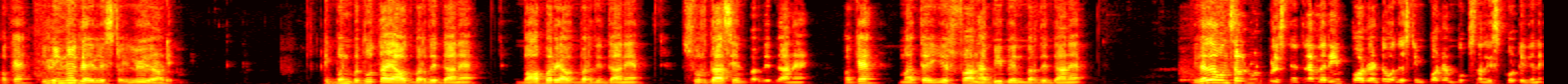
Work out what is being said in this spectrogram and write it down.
ಓಕೆ? ಇಲ್ಲಿ ಇನ್ನೂ ಇದೆ ಲಿಸ್ಟ್. ಇಲ್ಲೂ ಇದೆ ನೋಡಿ. ಇಬ್ಬನ್ ಬತೂತಾ ಯಾವ್ದು ಬರೆದಿದ್ದಾನೆ? ಬಾಬರ್ ಯಾವ್ದು ಬರೆದಿದ್ದಾನೆ? ಸುರ್ದಾಸ್ ಏನು ಬರೆದಿದ್ದಾನೆ? ಓಕೆ? ಮತ್ತೆ ಇರ್ಫಾನ್ ಹಬೀಬ್ ಏನು ಬರೆದಿದ್ದಾನೆ? ಇದೆಲ್ಲ ಒಂದ್ಸಲ ನೋಡ್ಕೊಳ್ಳಿ ಸ್ನೇಹಿತರೆ ವೆರಿ ಇಂಪಾರ್ಟೆಂಟ್ ಒಂದಷ್ಟು ಇಂಪಾರ್ಟೆಂಟ್ ಬುಕ್ಸ್ನಲ್ಲಿ ಇಸ್ಕೊಟ್ಟಿದ್ದೀನಿ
